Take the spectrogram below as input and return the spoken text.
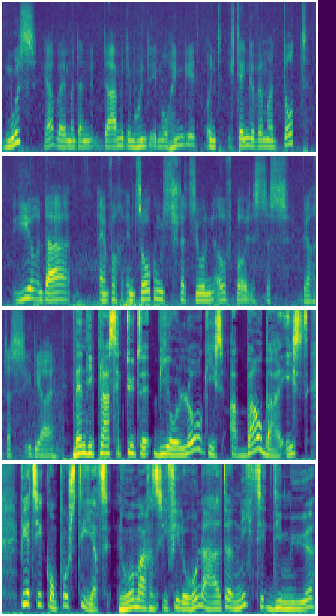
muss, ja, weil man dann da mit dem Hund eben auch hingeht. Und ich denke, wenn man dort hier und da einfach Entsorgungsstationen aufbaut, ist das wäre das ideal. Wenn die Plastiktüte biologisch abbaubar ist, wird sie kompostiert. Nur machen sich viele Hundehalter nicht die Mühe,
